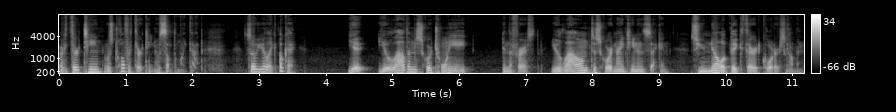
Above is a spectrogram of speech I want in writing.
Or 13. It was 12 or 13. It was something like that. So you're like, okay. You you allow them to score 28 in the first. You allow them to score 19 in the second. So you know a big third quarter's coming,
